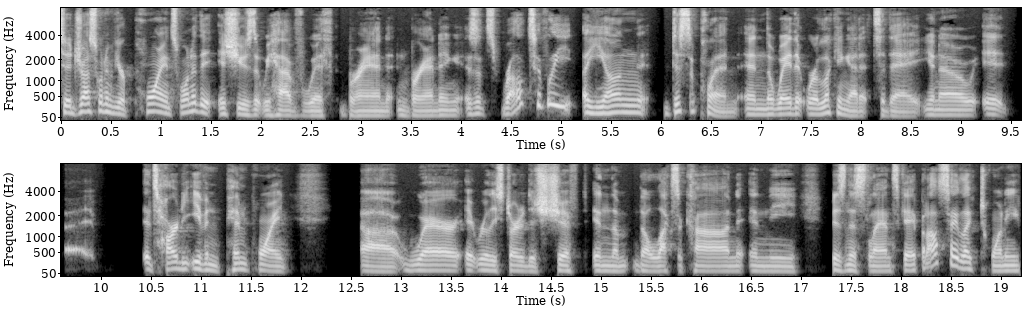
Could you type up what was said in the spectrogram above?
to address one of your points, one of the issues that we have with brand and branding is it's relatively a young discipline in the way that we're looking at it today. You know, it uh, it's hard to even pinpoint uh, where it really started to shift in the, the lexicon in the business landscape. But I'll say like 20,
